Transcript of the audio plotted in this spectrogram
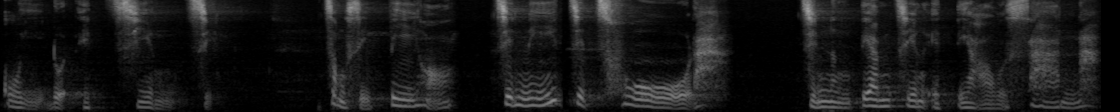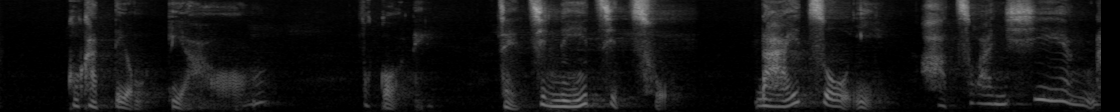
规律的精进，总是比吼。一年一次啦，一两点钟会掉山啦，搁较重要。不过呢，这一年一次来注意哈专心啦，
